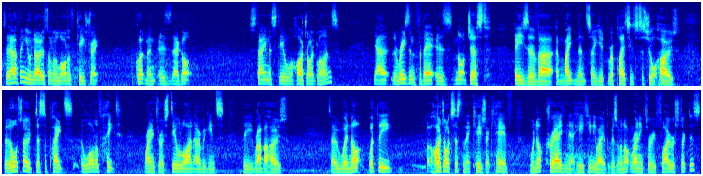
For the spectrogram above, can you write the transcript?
So the other thing you'll notice on a lot of Keestrack equipment is they've got stainless steel hydraulic lines. Now the reason for that is not just ease of uh, maintenance, so you're replacing just a short hose, but it also dissipates a lot of heat running through a steel line over against the rubber hose. So we're not, with the hydraulic system that Keestrack have, we're not creating that heat anyway because we're not running through flow restrictors,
